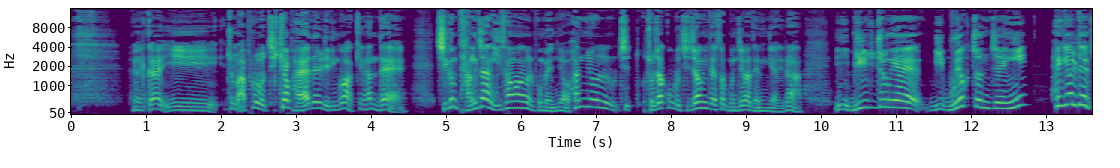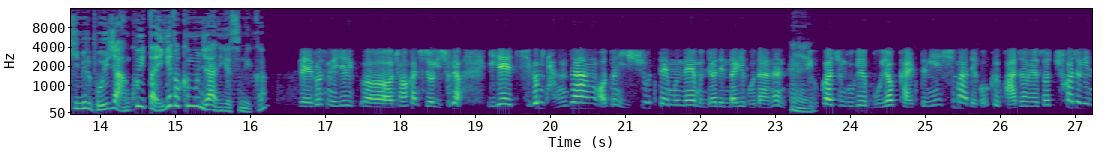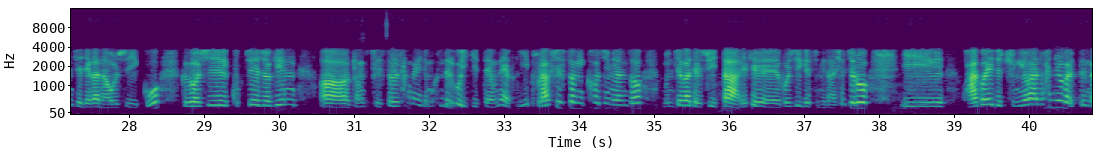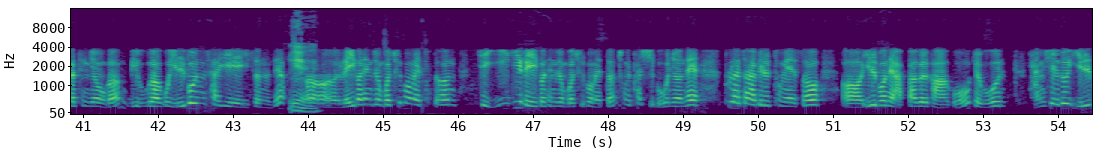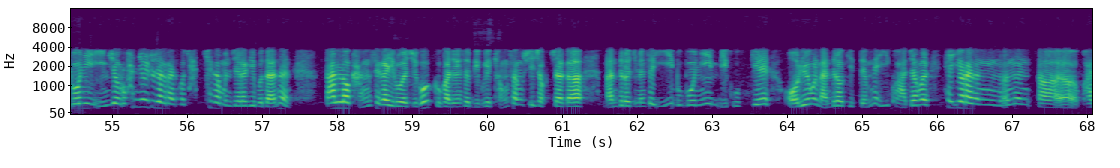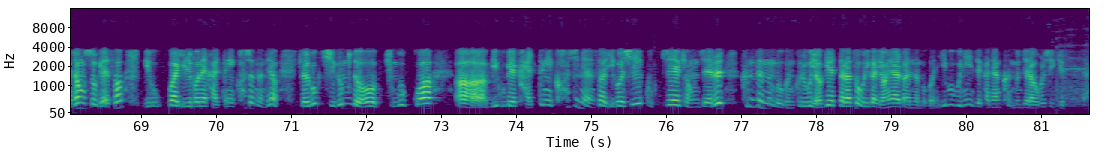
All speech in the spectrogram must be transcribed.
그러니까 이 좀 앞으로 지켜봐야 될 일인 것 같긴 한데 지금 당장 이 상황을 보면요 환율 지, 조작국으로 지정이 돼서 문제가 되는 게 아니라 이 미중의 미, 무역 전쟁이 해결될 기미를 보이지 않고 있다. 이게 더 큰 문제 아니겠습니까? 네, 그렇습니다. 이게 어, 정확한 지적이시고요. 이게 지금 당장 어떤 이슈 때문에 문제가 된다기보다는 음. 미국과 중국의 무역 갈등이 심화되고 그 과정에서 추가적인 제재가 나올 수 있고 그것이 국제적인 어, 경제 질서를 상당히 좀 흔들고 있기 때문에 이 불확실성이 커지면서 문제가 될 수 있다 이렇게 볼 수 있겠습니다. 실제로 이 과거에 이제 중요한 환율 갈등 같은 경우가 미국하고 일본 사이에 있었는데요. 예. 어, 레이건 행정부가 출범했던 제2기 레이건 행정부가 출범했던 1985년에 플라자 합의를 통해서 어, 일본에 압박을 가하고 결국은 당시에도 일본이 인위적으로 환율 조작을 하는 것 자체가 문제라기보다는 달러 강세가 이루어지고 그 과정에서 미국의 경상수지 적자가 만들어지면서 이 부분이 미국의 어려움을 만들었기 때문에 이 과정을 해결하는 어, 과정 속에서 미국과 일본의 갈등이 커졌는데요. 결국 지금도 중국과 어, 미국의 갈등이 커지면서 이것이 국제 경제를 흔드는 부분 그리고 여기에 따라서 우리가 영향을 받는 부분 이 부분이 이제 가장 큰 문제라고 볼 수 있겠습니다.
